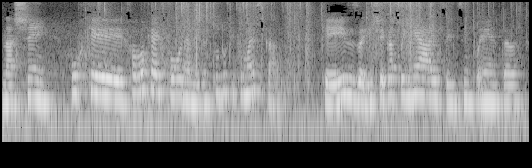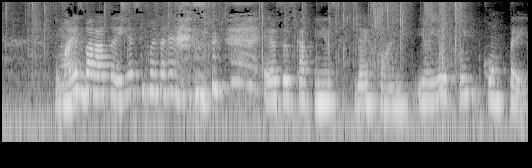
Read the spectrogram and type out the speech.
Na Shein. Porque falou que é iPhone, amiga, tudo fica mais caro. Cases aí chega a 100 reais, 150 O mais barato aí é 50 reais. Essas capinhas de iPhone. E aí eu fui e comprei.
